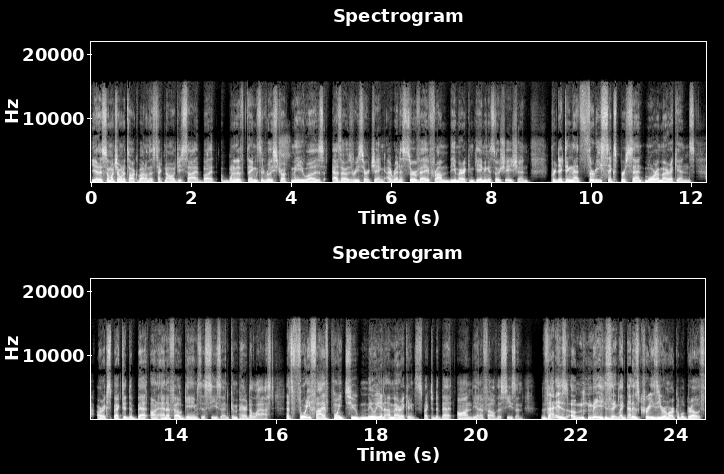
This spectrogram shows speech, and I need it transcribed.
Yeah, there's so much I want to talk about on this technology side, but one of the things that really struck me was as I was researching, I read a survey from the American Gaming Association predicting that 36% more Americans are expected to bet on NFL games this season compared to last. That's 45.2 million Americans expected to bet on the NFL this season. That is amazing. Like, that is crazy, remarkable growth.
